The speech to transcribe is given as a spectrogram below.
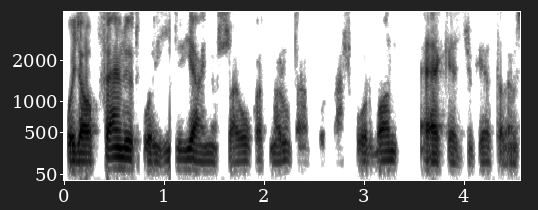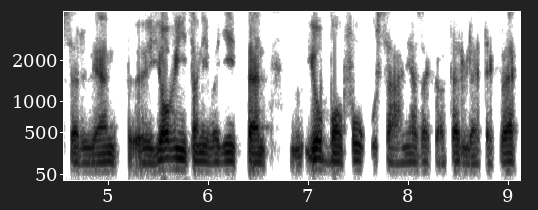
hogy a felnőttkori hiányosságokat már utánpótláskorban elkezdjük értelemszerűen javítani, vagy éppen jobban fókuszálni ezekre a területekre,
